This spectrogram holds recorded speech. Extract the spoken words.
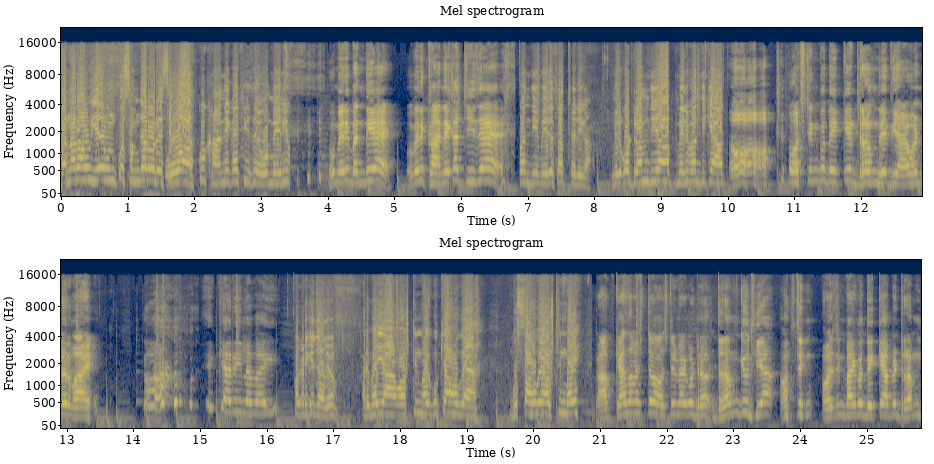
बना रहा हूँ ये उनको समझा रहा हूँ वो आपको खाने का चीज़ है वो मेरी वो मेरी बंदी है वो मेरे खाने का चीज़ है। बंदी है मेरे साथ चलेगा। मेरे को ड्रम दिया आप मेरी बंदी के हाथ। ऑस्टिन को देख के ड्रम दे दिया आई वंडर व्हाई क्या रील है भाई? पकड़ के जा रहे हो। अरे भाई यार ऑस्टिन भाई को क्या हो गया? गुस्सा हो गया ऑस्टिन भाई। आप क्या समझते हो? ऑस्टिन भाई को ड्रम, ड्रम क्यों दिया? ऑस्टिन ऑस्टिन भाई को देख के आपने ड्रम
